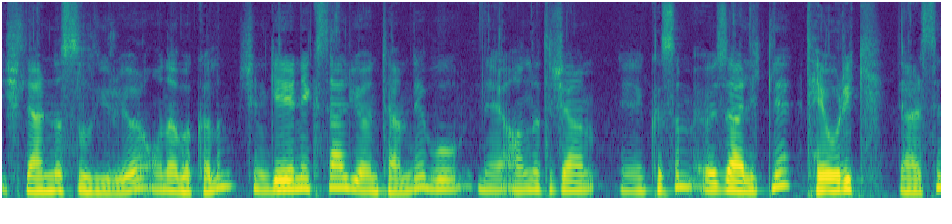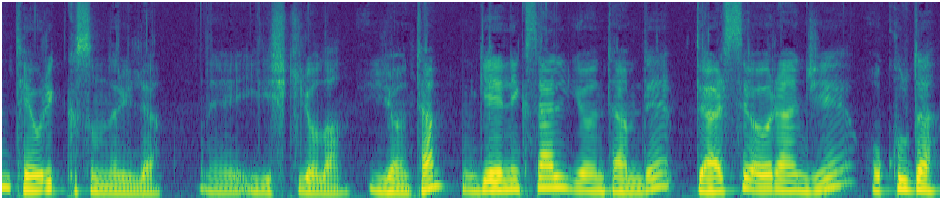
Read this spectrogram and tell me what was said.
işler nasıl yürüyor ona bakalım. Şimdi geleneksel yöntemde bu e, anlatacağım e, kısım özellikle teorik dersin teorik kısımlarıyla e, ilişkili olan yöntem. Geleneksel yöntemde dersi öğrenciye okulda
